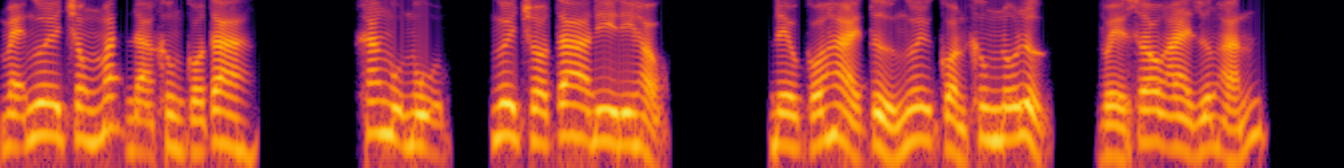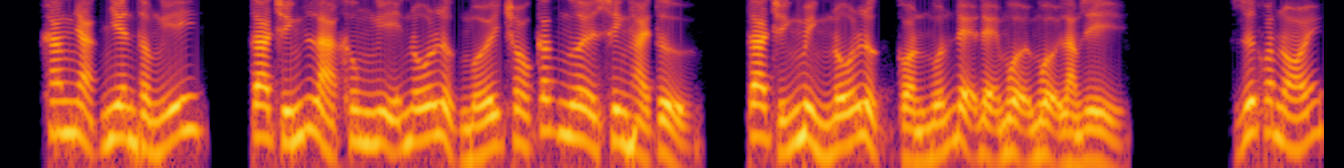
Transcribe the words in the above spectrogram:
mẹ ngươi trong mắt đã không có ta. Khang mụ mụ, ngươi cho ta đi đi học. Đều có hải tử ngươi còn không nỗ lực, về sau ai dưỡng hắn. Khang nhạc nhiên thầm nghĩ, ta chính là không nghĩ nỗ lực mới cho các ngươi sinh hải tử, ta chính mình nỗ lực còn muốn đệ đệ muội muội làm gì. Dứt khoát nói,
